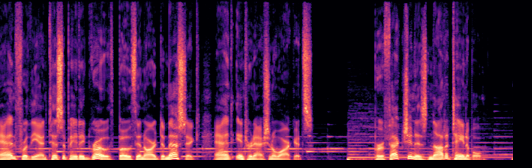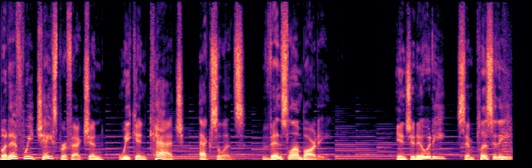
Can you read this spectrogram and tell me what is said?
and for the anticipated growth both in our domestic and international markets. Perfection is not attainable, but if we chase perfection, we can catch excellence. Vince Lombardi. Ingenuity, simplicity,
